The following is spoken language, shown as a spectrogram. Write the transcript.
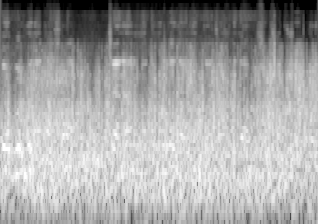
কেউ বলবে না, তাছাড়া চ্যানেল নতুন হলে জানেন তো চ্যানেলটিকে অবশ্যই সাবস্ক্রাইব করে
